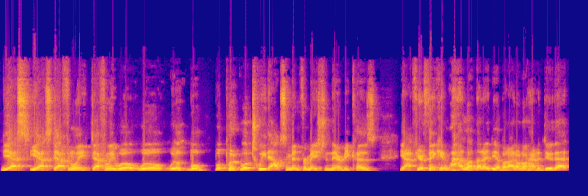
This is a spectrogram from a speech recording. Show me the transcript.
Yes, yes, definitely, definitely. We'll we'll we'll we'll we'll put we'll tweet out some information there because yeah, if you're thinking, wow, I love that idea, but I don't know how to do that,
